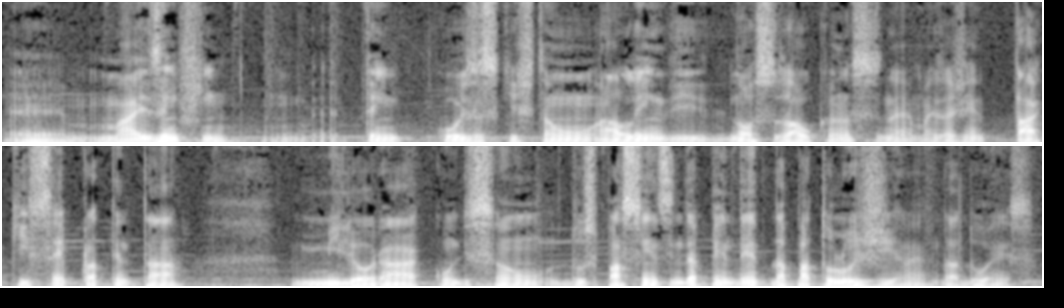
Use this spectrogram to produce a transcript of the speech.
É, mas enfim, tem coisas que estão além de nossos alcances, né? Mas a gente está aqui sempre para tentar melhorar a condição dos pacientes, independente da patologia, né, da doença.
